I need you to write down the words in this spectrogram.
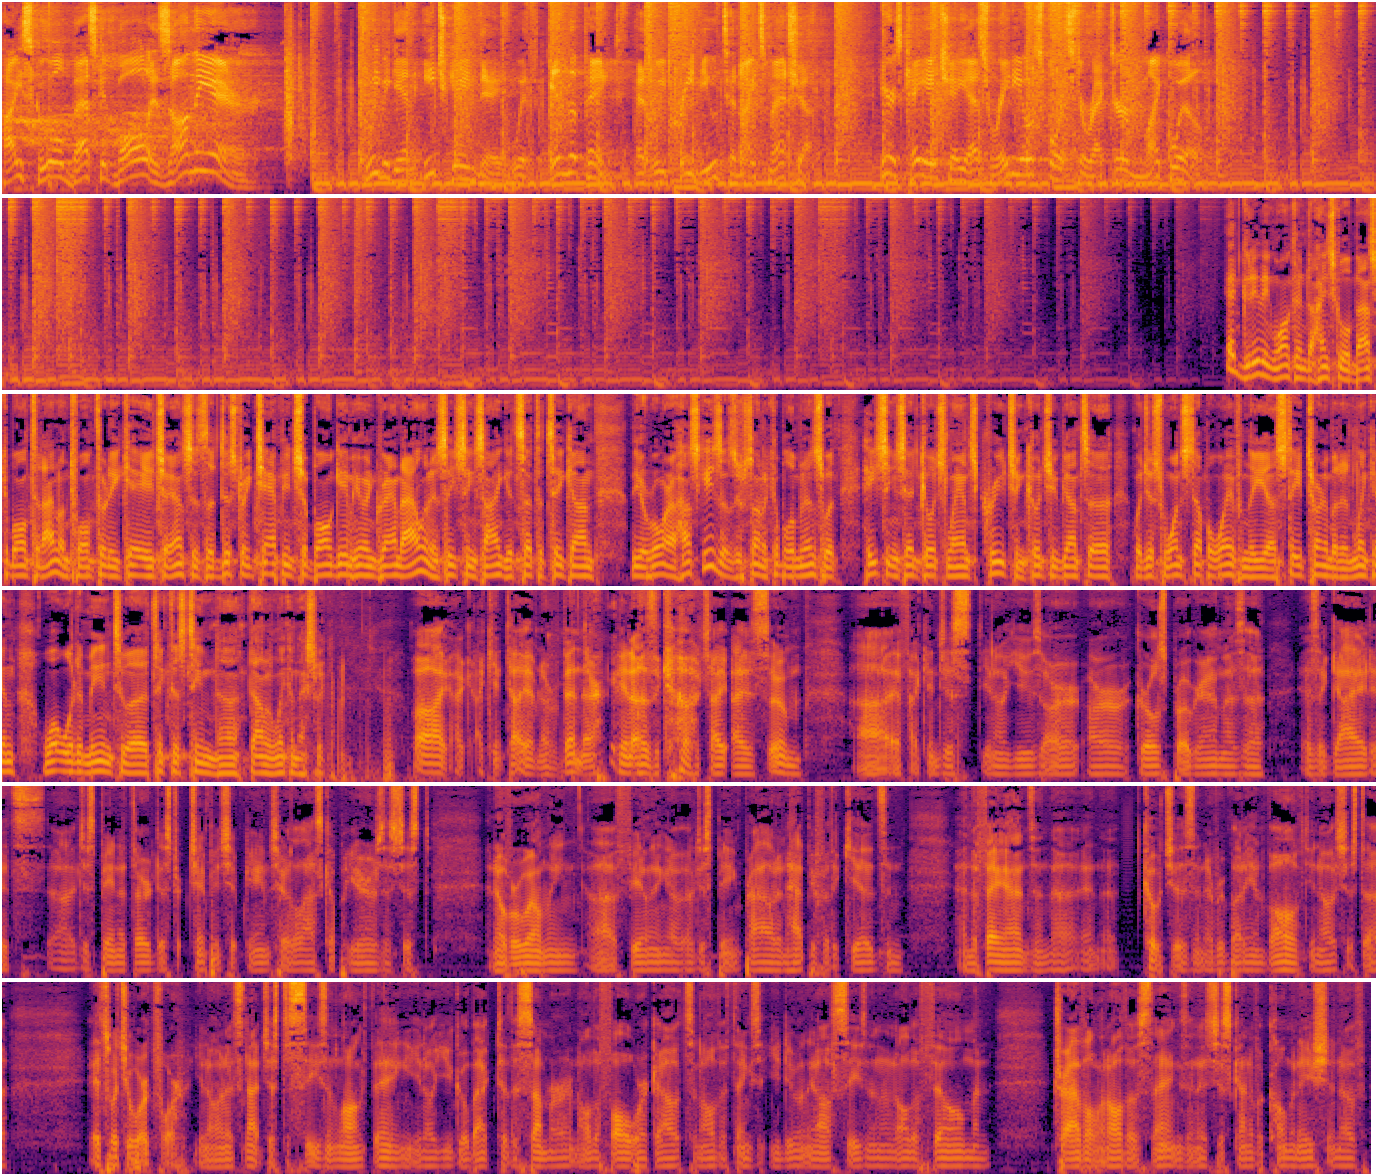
High school basketball is on the air. We begin each game day with In the Paint as we preview tonight's matchup. Here's KHAS Radio Sports Director Mike Will. And good evening. Welcome to high school basketball tonight on 1230 KHAS. It's the district championship ball game here in Grand Island as Hastings High gets set to take on the Aurora Huskies. As we've spent a couple of minutes with Hastings head coach Lance Creech. And coach, you've got uh, well, just one step away from the uh, state tournament in Lincoln. What would it mean to uh, take this team uh, down to Lincoln next week? Well, I, I, I, can't tell you. I've never been there. You know, as a coach, I, I assume uh, if I can just you know use our our girls program as a as a guide. It's uh, just being at third district championship games here the last couple years. It's just an overwhelming uh, feeling of, of, just being proud and happy for the kids and and the fans and the and the coaches and everybody involved. You know, it's just a it's what you work for, you know, and it's not just a season long thing. You know, you go back to the summer and all the fall workouts and all the things that you do in the off season and all the film and travel and all those things, and it's just kind of a culmination of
